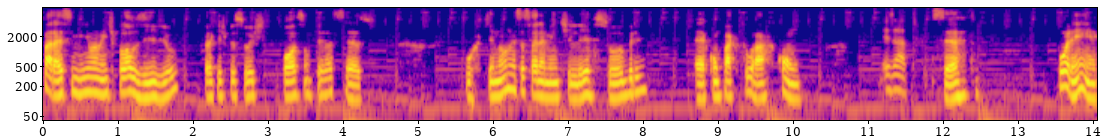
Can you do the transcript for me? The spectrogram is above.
parece minimamente plausível para que as pessoas possam ter acesso. Porque não necessariamente ler sobre é compactuar com. Exato. Certo? Porém, é,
